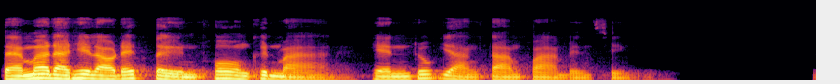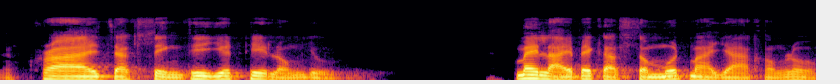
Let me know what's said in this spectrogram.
แต่เมื่อใดที่เราได้ตื่นโพ่งขึ้นมานะ เห็นทุกอย่างตามความเป็นจริงคลายจากสิ่งที่ยึดที่หลงอยู่ ไม่ไหลไปกับสมมุติมายาของโลก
